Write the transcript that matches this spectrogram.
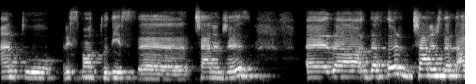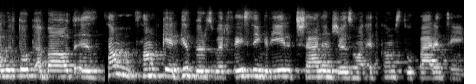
and to respond to these challenges. Uh, the, the third challenge that I will talk about is some, some caregivers were facing real challenges when it comes to parenting.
